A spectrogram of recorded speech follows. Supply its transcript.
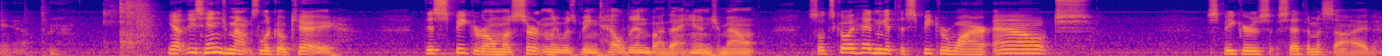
Yeah. Yeah, these hinge mounts look okay. This speaker almost certainly was being held in by that hinge mount. So let's go ahead and get the speaker wire out. Speakers, set them aside.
